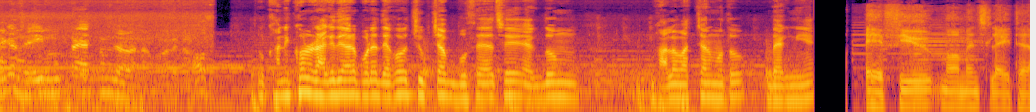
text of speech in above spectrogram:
ঠিক আছে? এই মুখটা একদম যাবে না তো খানিকক্ষণ রাগে দেওয়ার পরে দেখো চুপচাপ বসে আছে একদম ভালো বাচ্চার মতো ব্যাগ নিয়ে। A few moments later.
